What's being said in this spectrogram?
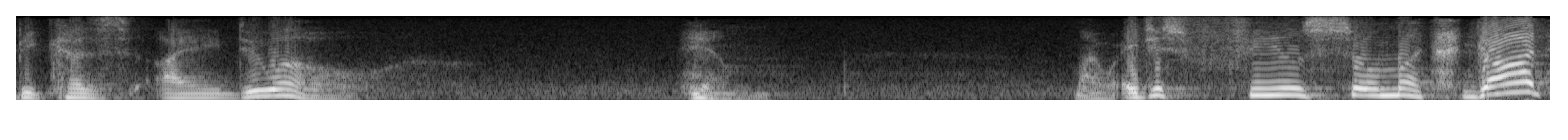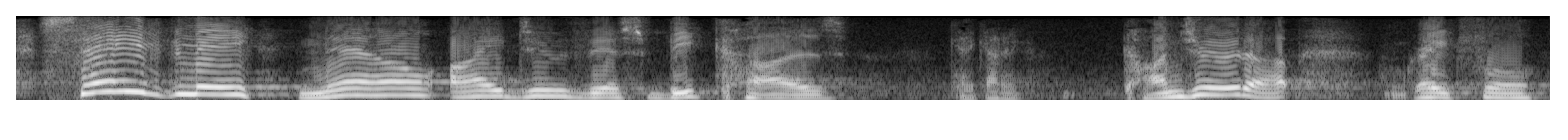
because I do owe him my way. It just feels so much. God saved me. Now I do this because, okay, I got to conjure it up. I'm grateful.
